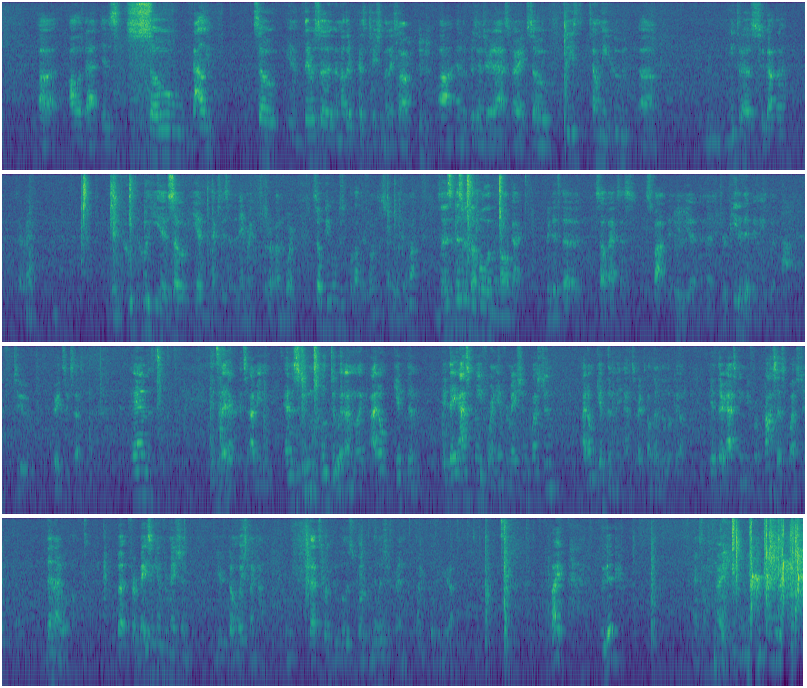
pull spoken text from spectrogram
uh, all of that is so valuable. So, you know, there was a, another presentation that I saw, uh, and the presenter had asked, all right, so please tell me who, uh, Mitra Sugata, is that right? And who, who he is, so he had actually said the name right, put it up on the board. So people just pulled out their phones and started looking him up. So this, this was the hole in the wall guy who did the self-access spot in mm-hmm. India and then repeated it in England ah. to great success. And it's there, it's, I mean, and the students will do it, I'm like, I don't give them, if they ask me for an information question, I don't give them the answer, I tell them to look it up. If they're asking me for a process question, then I will help. But for basic information, you don't waste my time. That's what Google is for. Google is your friend. Like, go figure it out. All right, we good? Excellent. All right.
